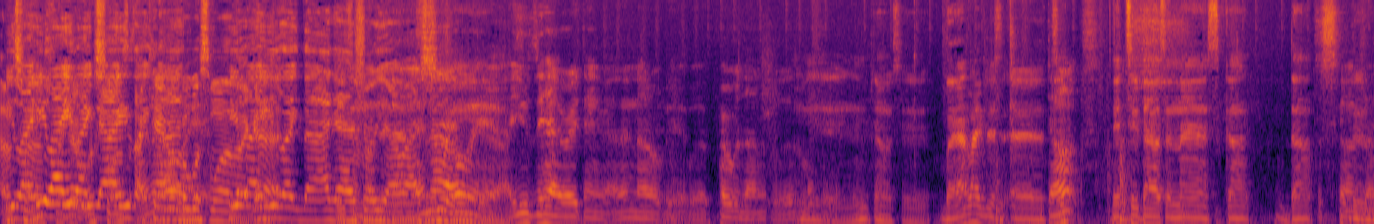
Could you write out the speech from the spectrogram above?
I'm he like he like he like which that. He's like I can't remember nah. which one He like he got. like that. I gotta show y'all my They're not over here. I usually have everything. They're not over here, but purple dinosaurs. That's my Yeah, favorite. them Jones. But I like this. Uh, Dunks. The 2009 Skunk Dunks. The Skunk was Dunks was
